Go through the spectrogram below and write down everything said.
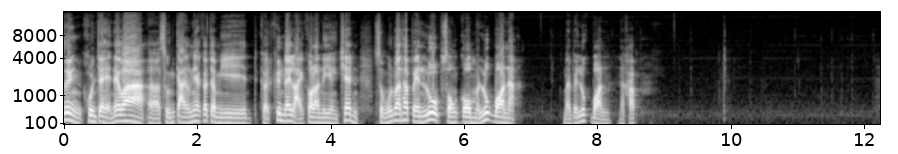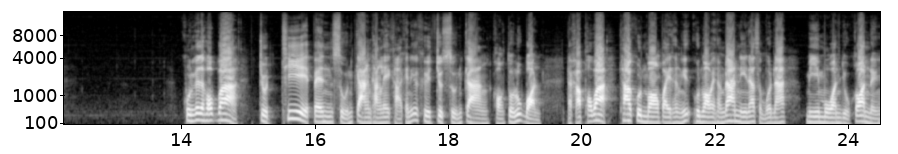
ซึ่งคุณจะเห็นได้ว่าศูนย์กลางตรงนี้ก็จะมีเกิดขึ้นได้หลายกรณีอย่างเช่น สมมุติว่าถ้าเป็นรูปทรงกลมเหมือนลูกบอลอะเหมือนเป็นลูกบอลนะครับคุณก็จะพบว่าจุดที่เป็นศูนย์กลางทางเลขาคณิตก็คือจุดศูนย์กลางของตัวลูกบอลนะครับ เพราะว่าถ้าคุณมองไปทางนี้คุณมองไปทางด้านนี้นะสมมตินะ มีมวลอยู่ก้อนหนึ่ง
